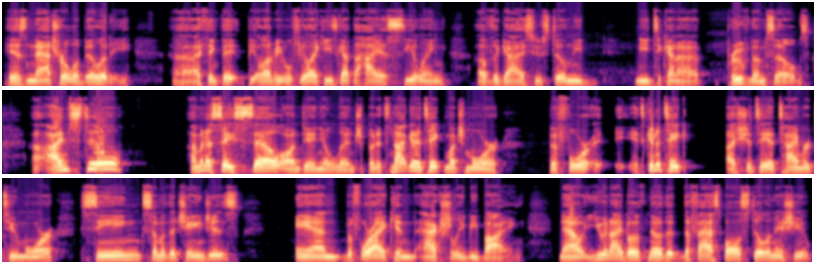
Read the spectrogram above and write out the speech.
his natural ability. Uh, I think that a lot of people feel like he's got the highest ceiling of the guys who still need need to kind of prove themselves. Uh, I'm still, I'm going to say sell on Daniel Lynch, but it's not going to take much more before it's going to take, I should say, a time or two more seeing some of the changes, and before I can actually be buying. Now, you and I both know that the fastball is still an issue,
